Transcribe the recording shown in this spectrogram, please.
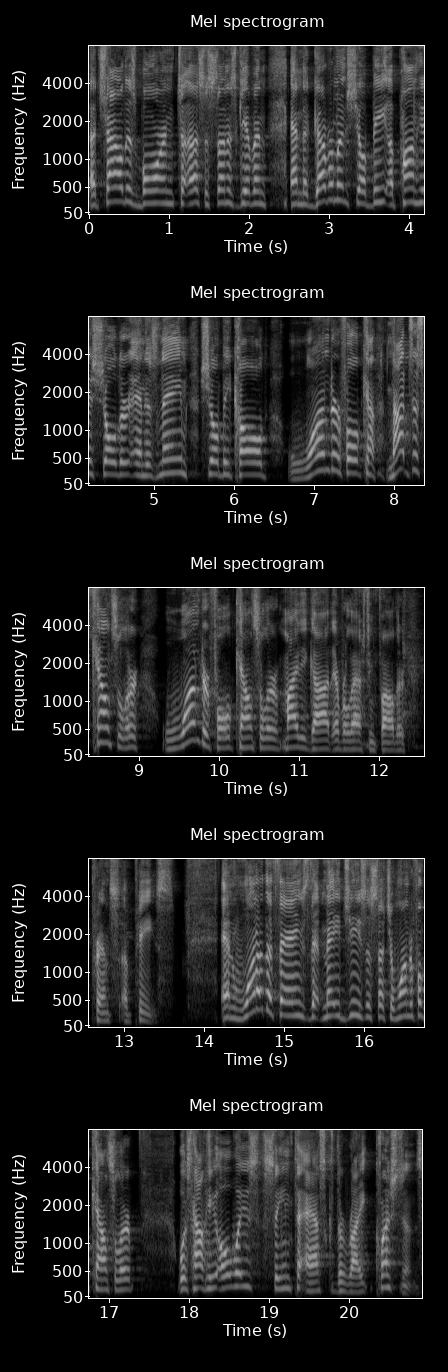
a child is born, to us a son is given, and the government shall be upon his shoulder, and his name shall be called Wonderful Counselor, not just counselor, wonderful counselor, mighty God, everlasting Father, Prince of Peace. And one of the things that made Jesus such a wonderful counselor was how he always seemed to ask the right questions.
